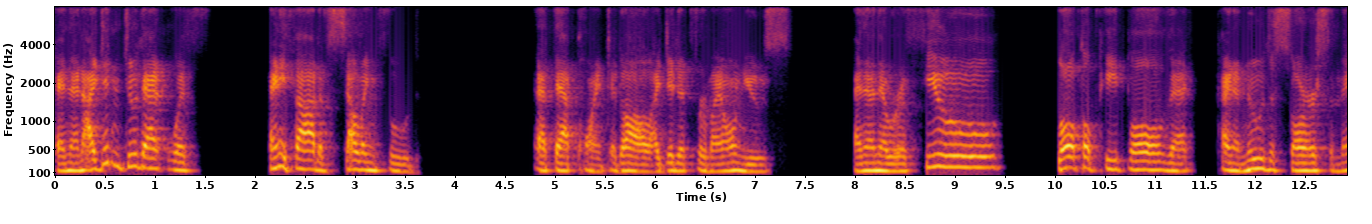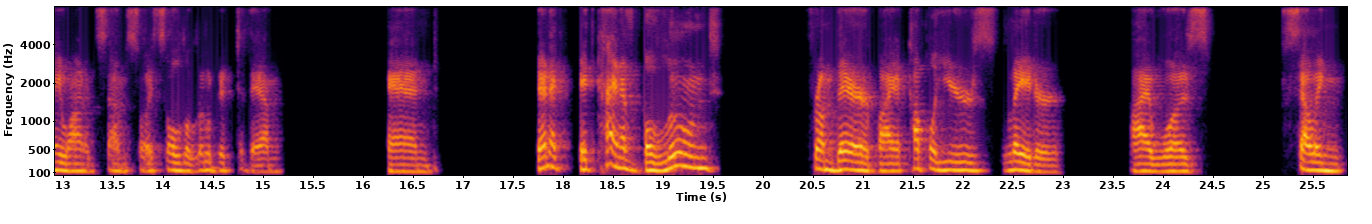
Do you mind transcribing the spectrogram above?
and then I didn't do that with any thought of selling food at that point at all. I did it for my own use. And then there were a few local people that kind of knew the source and they wanted some. So I sold a little bit to them. And then it, it kind of ballooned from there. By a couple years later, I was selling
